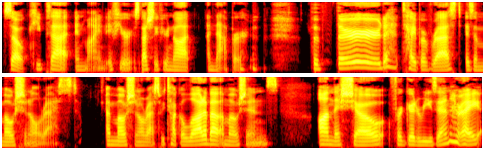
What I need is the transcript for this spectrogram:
So keep that in mind if you're, especially if you're not a napper. the third type of rest is emotional rest. Emotional rest. We talk a lot about emotions on this show for good reason, right?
